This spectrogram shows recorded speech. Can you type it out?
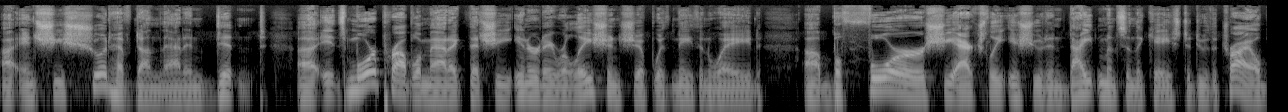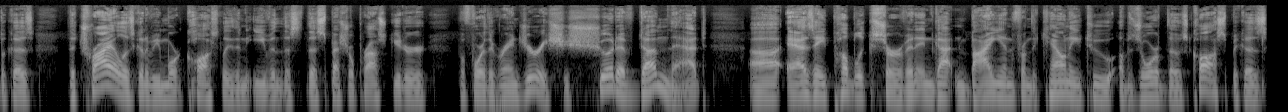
Uh, and she should have done that and didn't. Uh, it's more problematic that she entered a relationship with Nathan Wade uh, before she actually issued indictments in the case to do the trial because the trial is going to be more costly than even the, the special prosecutor before the grand jury. She should have done that uh, as a public servant and gotten buy in from the county to absorb those costs because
